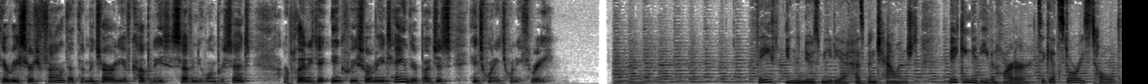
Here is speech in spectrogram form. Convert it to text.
Their research found that the majority of companies, 71%, are planning to increase or maintain their budgets in 2023 faith in the news media has been challenged, making it even harder to get stories told.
